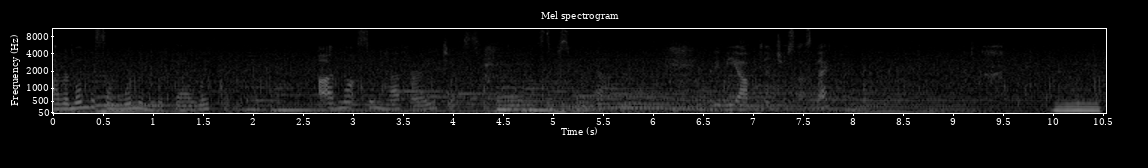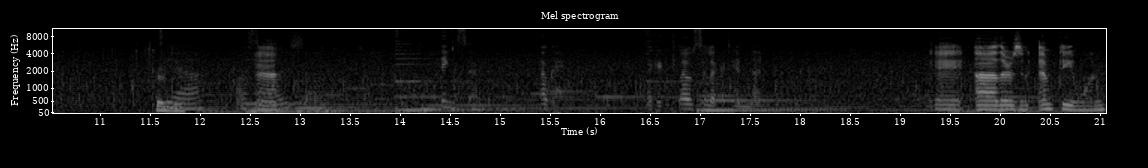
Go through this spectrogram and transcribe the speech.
I remember some woman lived there with him. I've not seen her for ages. They must have split up. Could he be our potential suspect? Mm, could yeah, I Yeah. suppose so. I think so. Okay. Let's take a closer look at him then. Okay, uh, there's an empty one.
